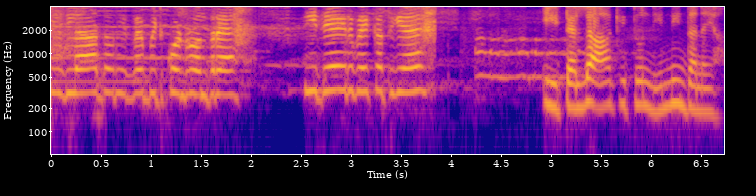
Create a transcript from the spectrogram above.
ಇರ್ಲಾರ್ದವ್ರು ಇರ್ವೇ ಬಿಟ್ಕೊಂಡ್ರು ಅಂದ್ರೆ ಇದೇ ಇರ್ಬೇಕತ್ಗೆ. ಈಟೆಲ್ಲ ಆಗಿತ್ತು ನಿನ್ನಿಂದನಯ್ಯ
